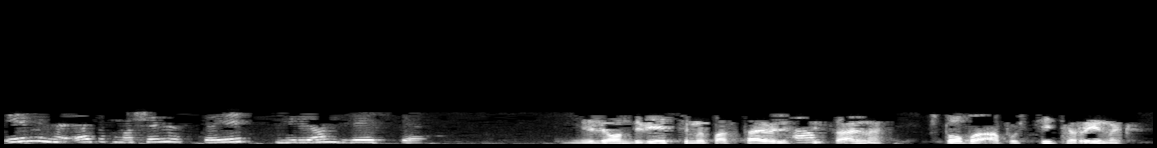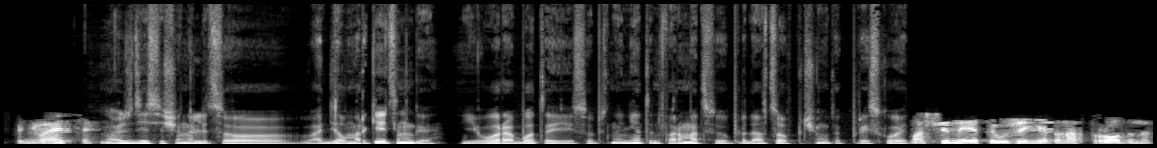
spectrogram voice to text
Именно эта машина стоит миллион двести. Миллион двести мы поставили а... специально, чтобы опустить рынок. Понимаете? Ну, здесь еще налицо отдел маркетинга, его работа, и, собственно, нет информации у продавцов, почему так происходит. Машины этой уже нет, она продана.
